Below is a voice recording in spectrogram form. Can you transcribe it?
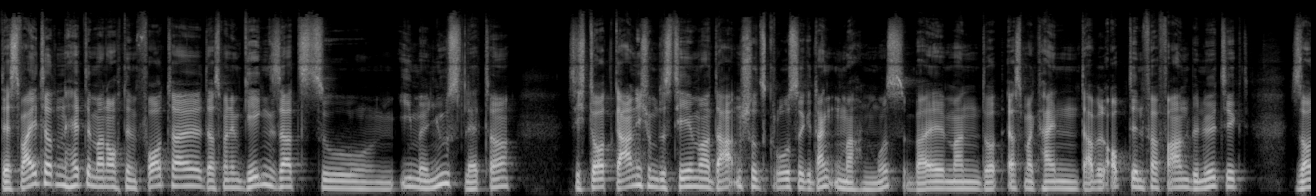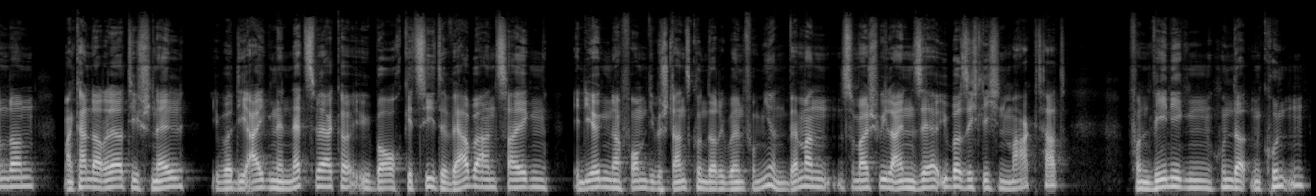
Des Weiteren hätte man auch den Vorteil, dass man im Gegensatz zu E-Mail-Newsletter sich dort gar nicht um das Thema Datenschutz große Gedanken machen muss, weil man dort erstmal kein Double Opt-in-Verfahren benötigt, sondern man kann da relativ schnell über die eigenen Netzwerke, über auch gezielte Werbeanzeigen in irgendeiner Form die Bestandskunden darüber informieren. Wenn man zum Beispiel einen sehr übersichtlichen Markt hat von wenigen hunderten Kunden,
